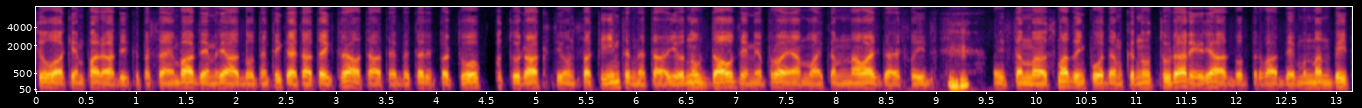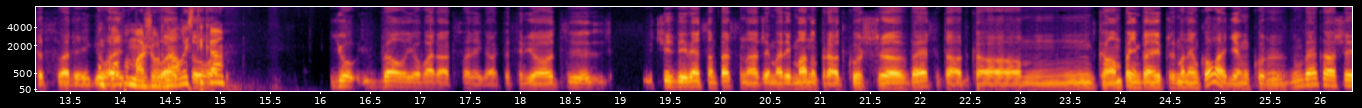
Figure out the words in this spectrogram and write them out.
cilvēkiem parādītu, ka par saviem vārdiem ir jāatbild ne tikai tā teikt realitātē, bet arī par to, ko tu raksti un saki internetā. Jo nu, daudziem joprojām laikam nav aizgājis līdz, mm -hmm. līdz tam uh, smadzeņu podam, ka nu, tur arī ir jāatbild par vārdiem, un man bija tas svarīgi. Un lai, kopumā žurnālistikā? Lai jo vēl jau vairāk svarīgāk tas ir, jo šis bija viens no personāžiem, arī manuprāt, kurš uh, vērsa tādu kā, mm, kampaņu arī pret maniem kolēģiem, kur nu, vienkārši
